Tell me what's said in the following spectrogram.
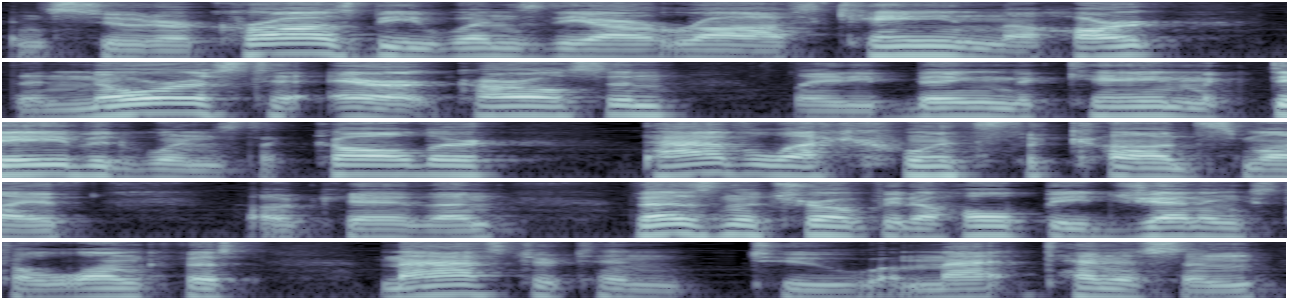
and Suter. Crosby wins the Art Ross. Kane the Hart. The Norris to Erik Karlsson. Lady Byng to Kane. McDavid wins the Calder. Pavelec wins the Conn Smythe. Okay then. Vezina Trophy to Holtby. Jennings to Lundqvist. Masterton to Matt Tennyson.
